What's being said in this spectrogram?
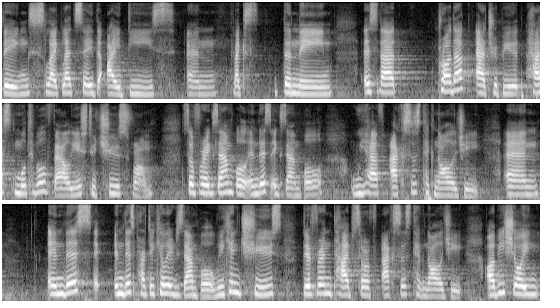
things, like let's say the IDs and like the name, is that product attribute has multiple values to choose from. So for example, in this example, we have access technology. And in this, in this particular example, we can choose different types of access technology. I'll be showing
